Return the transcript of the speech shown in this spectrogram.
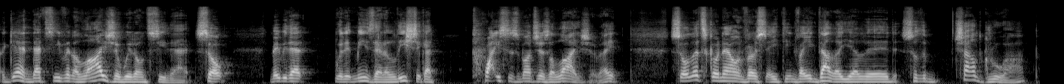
Again, that's even Elijah. We don't see that. So maybe that what it means that Elisha got twice as much as Elijah, right? So let's go now in verse 18. Vayigdala yelid. So the child grew up.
